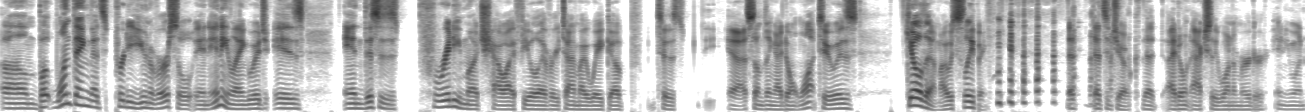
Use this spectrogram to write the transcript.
Um, but one thing that's pretty universal in any language is and this is pretty much how i feel every time i wake up to uh, something i don't want to is kill them. I was sleeping. That that's a joke that I don't actually want to murder anyone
